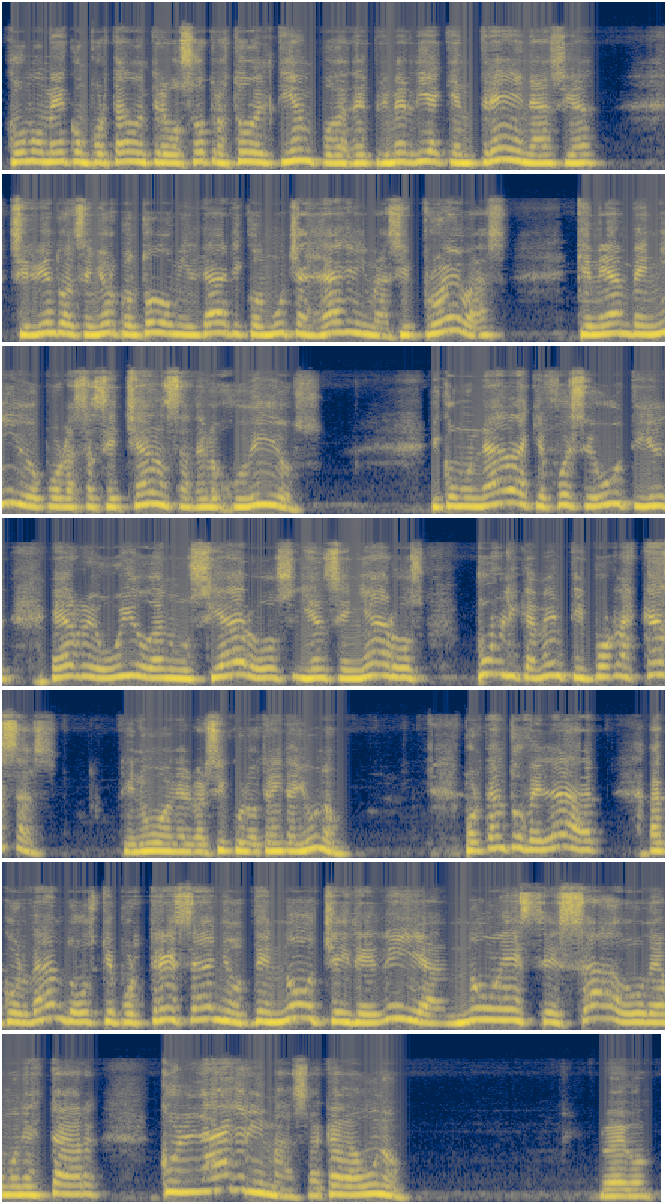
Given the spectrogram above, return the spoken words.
cómo me he comportado entre vosotros todo el tiempo, desde el primer día que entré en Asia, sirviendo al Señor con toda humildad y con muchas lágrimas y pruebas que me han venido por las acechanzas de los judíos. Y como nada que fuese útil, he rehuido de anunciaros y enseñaros públicamente y por las casas. Continúo en el versículo 31. Por tanto, velad, acordándoos que por tres años de noche y de día no he cesado de amonestar con lágrimas a cada uno. Luego,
